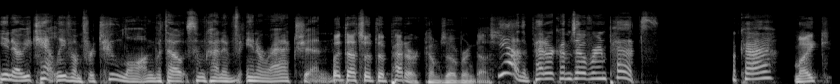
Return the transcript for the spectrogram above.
You know, you can't leave them for too long without some kind of interaction. But that's what the petter comes over and does. yeah, the petter comes over and pets. Okay? Mike,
